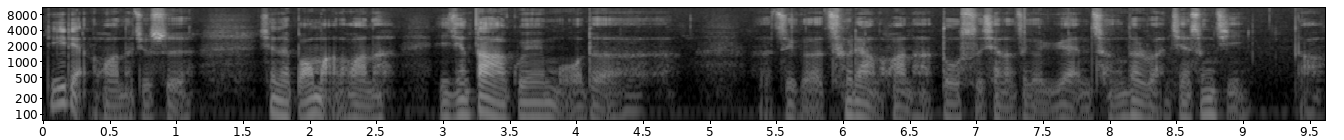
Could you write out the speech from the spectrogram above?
第一点的话呢，就是现在宝马的话呢，已经大规模的呃这个车辆的话呢，都实现了这个远程的软件升级啊。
